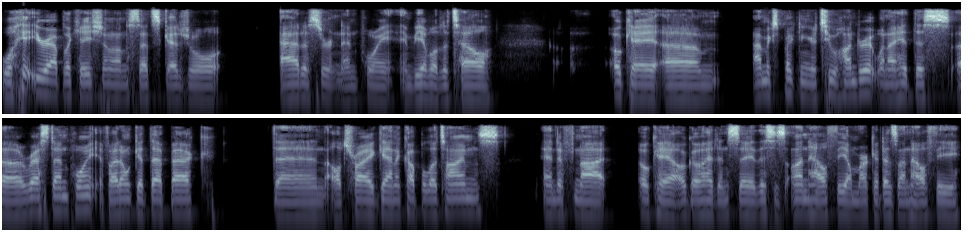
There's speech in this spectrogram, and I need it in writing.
will hit your application on a set schedule at a certain endpoint and be able to tell, okay, um, I'm expecting a 200 when I hit this uh, REST endpoint. If I don't get that back, then I'll try again a couple of times. And if not, okay, I'll go ahead and say this is unhealthy. I'll mark it as unhealthy.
